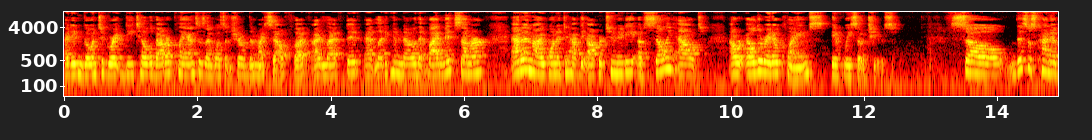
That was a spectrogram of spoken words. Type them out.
I didn't go into great detail about our plans as I wasn't sure of them myself, but I left it at letting him know that by midsummer, Ada and I wanted to have the opportunity of selling out our El Dorado claims if we so choose. So this was kind of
